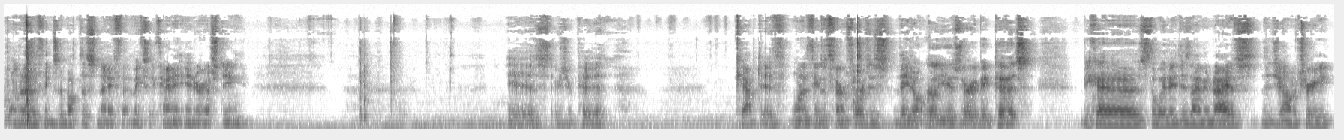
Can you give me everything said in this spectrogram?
one of the things about this knife that makes it kind of interesting is, there's your pivot, captive. One of the things with Ferrum Forge is they don't really use very big pivots because the way they design their knives, the geometry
